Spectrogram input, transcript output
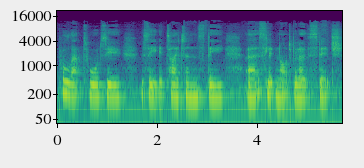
pull that towards you you see it tightens the uh, slip knot below the stitch.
